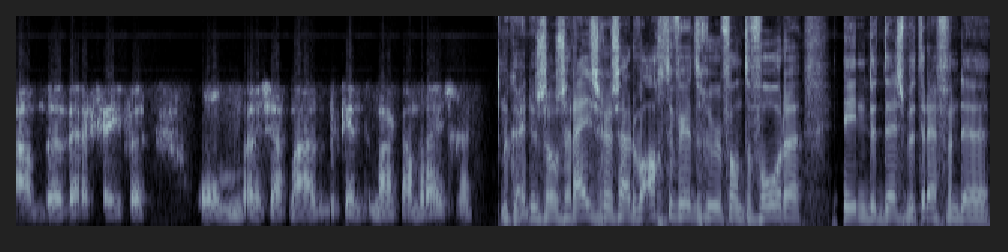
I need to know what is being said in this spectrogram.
aan de werkgever om zeg maar bekend te maken aan de reiziger. Oké, dus als reiziger zouden we 48 uur van tevoren in de desbetreffende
